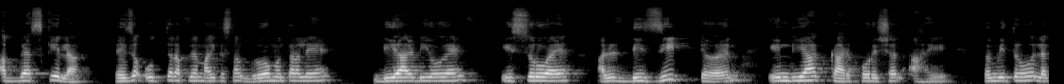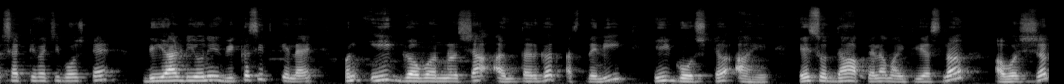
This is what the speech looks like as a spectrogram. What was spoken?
अभ्यास केला त्याचं उत्तर आपल्याला माहीत असणार गृह मंत्रालय आहे डीआरडीओ आहे इस्रो आहे आणि डिजिटल इंडिया कॉर्पोरेशन आहे. तर मित्र हो लक्षात ठेवायची गोष्ट आहे डीआरडीओने विकसित केलाय पण ई गव्हर्नरच्या अंतर्गत असलेली ही गोष्ट आहे. हे सुद्धा आपल्याला माहिती असणं आवश्यक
